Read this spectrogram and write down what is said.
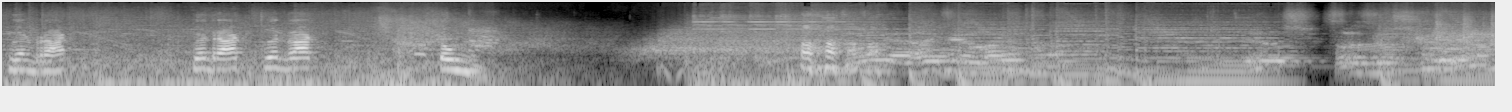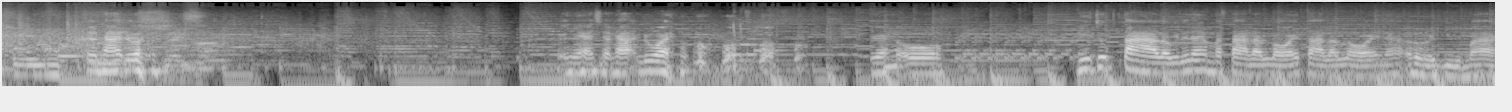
เพื่อนรัก เพื่อนรักเพื่อนรักตุ้มชนะด้วยเป็นไงชนะด้วยเป็นไงโอนี่ทุกตาเราจะได้มาตาละร้อยตาละร้อยนะ เออ ดีมาก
